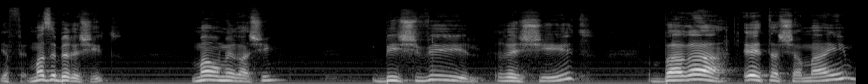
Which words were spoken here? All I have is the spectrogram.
יפה. מה זה בראשית? מה אומר רש"י? בשביל ראשית ברא את השמיים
